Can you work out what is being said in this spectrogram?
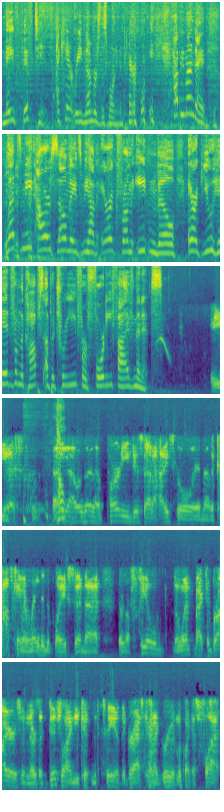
May 15th. I can't read numbers this morning, apparently. Happy Monday. Let's meet our cellmates. We have Eric from Eatonville. Eric, you hid from the cops up a tree for 45 minutes. Yes. Uh, yeah, I was at a party just out of high school, and uh, the cops came and raided the place. And uh, there was a field that went back to Briars, and there's a ditch line. You couldn't see it. The grass kind of grew. It looked like it's flat.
